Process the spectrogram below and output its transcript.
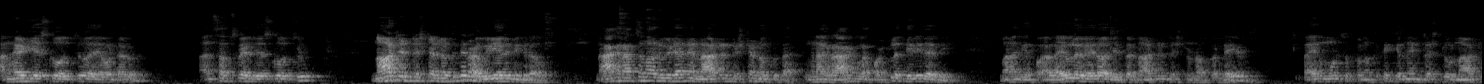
అన్హైడ్ చేసుకోవచ్చు అది ఏమంటారు అన్సబ్స్క్రైబ్ చేసుకోవచ్చు. నాట్ ఇంట్రెస్ట్ అని నొక్కితే నా వీడియోలు మీకు రావు. నాకు నచ్చిన వీడియో నేను నాట్ ఇంట్రెస్ట్ అని నొక్కుతా. ఇంకా నాకు రావట్లే ఫస్ట్లో తెలియదు అది. మనకి లైవ్లో వేరే చెప్పారు నాట్ ఇంట్రెస్ట్ నొక్కండి. పైన మూడు చుక్కలు నొక్కితే కింద ఇంట్రెస్ట్ నాట్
